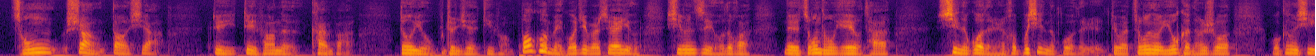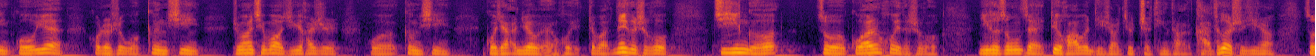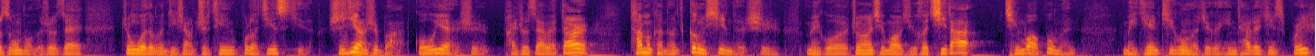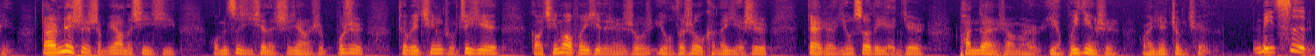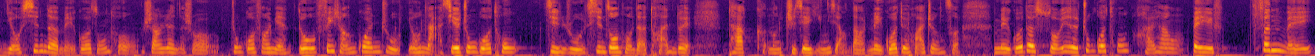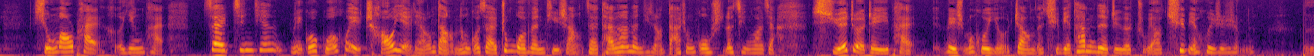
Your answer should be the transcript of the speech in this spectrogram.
从上到下对对方的看法都有不正确的地方。包括美国这边虽然有新闻自由的话，那总统也有他信得过的人和不信得过的人，对吧？总统有可能说我更信国务院，或者是我更信中央情报局，还是我更信国家安全委员会，对吧？那个时候基辛格做国安会的时候。尼克松在对华问题上就只听他的，卡特实际上做总统的时候，在中国的问题上只听布洛金斯基的，实际上是把国务院是排除在外。当然，他们可能更信的是美国中央情报局和其他情报部门每天提供的这个 intelligence briefing。当然，那是什么样的信息，我们自己现在实际上是不是特别清楚？这些搞情报分析的人说，有的时候可能也是戴着有色的眼镜，判断上面也不一定是完全正确的。每次有新的美国总统上任的时候，中国方面都非常关注有哪些中国通进入新总统的团队，它可能直接影响到美国对华政策。美国的所谓的中国通好像被分为熊猫派和鹰派。在今天美国国会朝野两党能够在中国问题上、在台湾问题上达成共识的情况下，学者这一派为什么会有这样的区别？他们的这个主要区别会是什么呢？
